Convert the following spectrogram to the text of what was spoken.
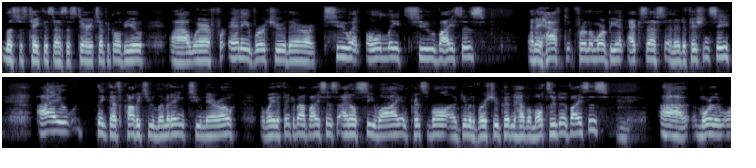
let's just take this as a stereotypical view, uh, where for any virtue there are two and only two vices, and they have to furthermore be an excess and a deficiency. I think that's probably too limiting, too narrow a way to think about vices. I don't see why, in principle, a given virtue couldn't have a multitude of vices, mm. uh, more than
